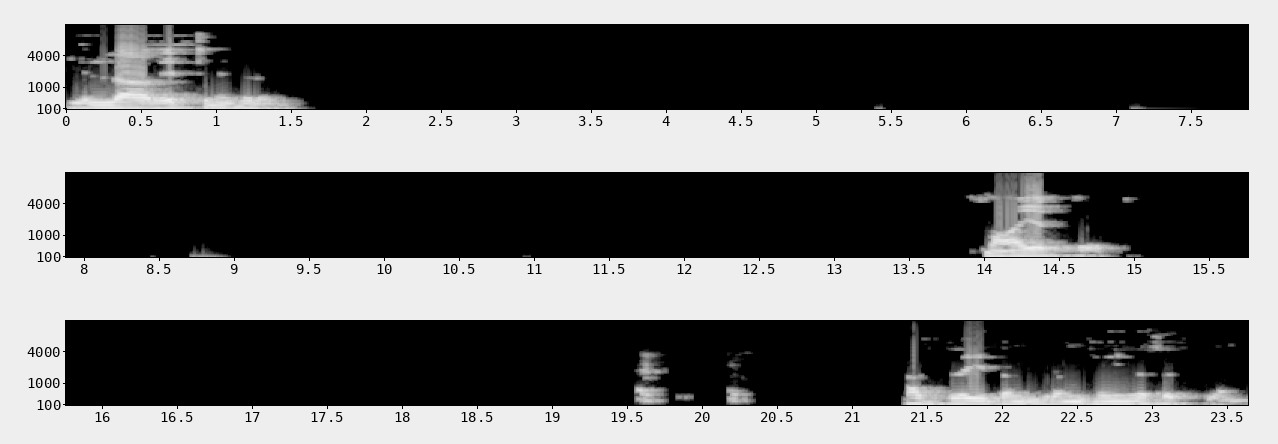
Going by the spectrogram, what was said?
எல்லா வேற்றுமைகளும் स्मायत्र अद्वैतं ब्रह्मैव सत्यम्।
